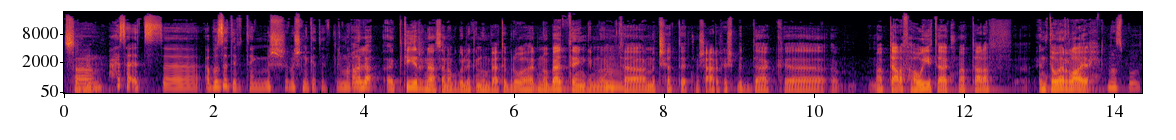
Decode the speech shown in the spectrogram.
صحيح. بحسها it's a positive thing مش مش negative بالمرة. آه لا كثير ناس أنا بقول لك إنهم بيعتبروها إنه bad thing إنه. أنت متشتت مش عارف إيش بدك آه، ما بتعرف هويتك ما بتعرف أنت وين رايح. مزبوط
